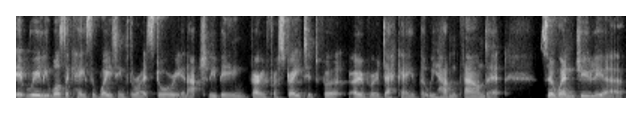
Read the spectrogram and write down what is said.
it really was a case of waiting for the right story and actually being very frustrated for over a decade that we hadn't found it. So when Julia,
